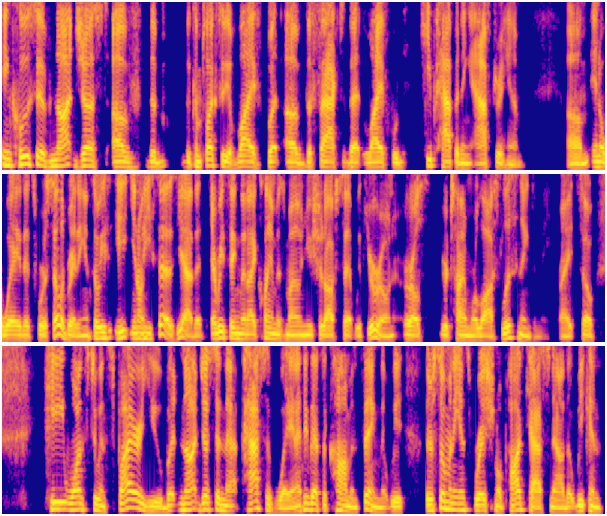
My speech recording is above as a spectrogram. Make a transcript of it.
inclusive not just of the the complexity of life, but of the fact that life would keep happening after him um, in a way that's worth celebrating. And so he's, he, you know, he says, yeah, that everything that I claim as my own, you should offset with your own, or else your time were lost listening to me, right? So he wants to inspire you, but not just in that passive way. And I think that's a common thing that we, there's so many inspirational podcasts now that we can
